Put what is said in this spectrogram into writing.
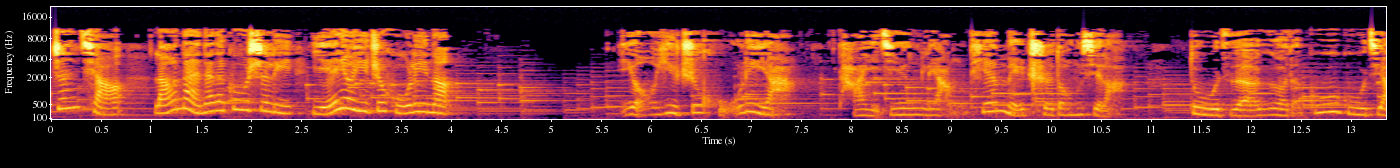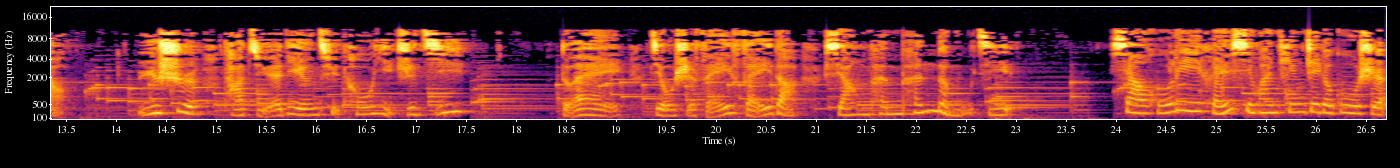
真巧，老奶奶的故事里也有一只狐狸呢。有一只狐狸呀，它已经两天没吃东西了，肚子饿得咕咕叫。于是他决定去偷一只鸡，对，就是肥肥的、香喷喷的母鸡。小狐狸很喜欢听这个故事。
